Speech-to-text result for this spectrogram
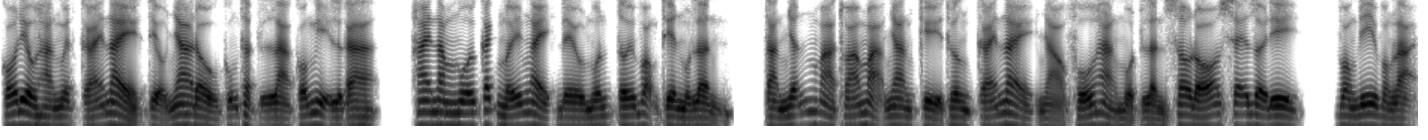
Có điều hàn nguyệt cái này tiểu nha đầu cũng thật là có nghị lực a hai năm mỗi cách mấy ngày đều muốn tới vọng thiên một lần, tàn nhẫn mà thoá mạ nhan kỳ thường cái này nhào phố hàng một lần sau đó sẽ rời đi, vòng đi vòng lại.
